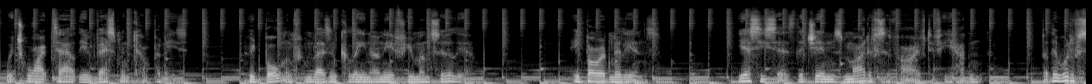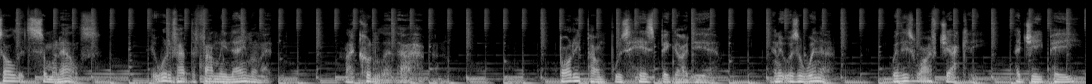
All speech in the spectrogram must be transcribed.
which wiped out the investment companies who'd bought them from Les and Colleen only a few months earlier. He borrowed millions. Yes, he says, the gyms might have survived if he hadn't, but they would have sold it to someone else. It would have had the family name on it, and I couldn't let that happen. Body Pump was his big idea, and it was a winner. With his wife Jackie, a GP,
